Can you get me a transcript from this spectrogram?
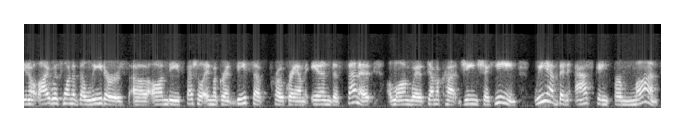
You know, I was one of the leaders uh, on the special immigrant visa program in the Senate, along with Democrat Jeanne Shaheen. We have been asking for months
